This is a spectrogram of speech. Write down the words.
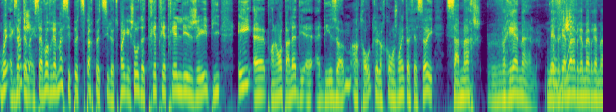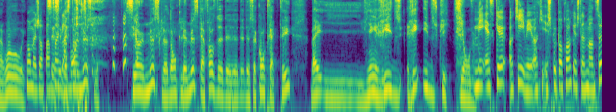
Oui, exactement. Et ça va vraiment, c'est petit par petit. Là. Tu prends quelque chose de très, très, très léger, puis et euh, probablement parler à des, à, des hommes, entre autres, que leur conjointe a fait ça, et ça marche vraiment. Là. Mais vraiment, vraiment, vraiment. Oui, oui, oui. Bon, mais je repars C'est un muscle. c'est un muscle. Donc, le muscle, à force de, de, de, de se contracter, ben, il, vient rééduquer, si on veut. Mais est-ce que, OK, mais OK, je peux pas croire que je te demande ça.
